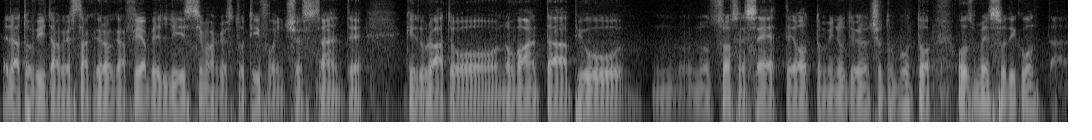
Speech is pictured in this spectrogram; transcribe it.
e dato vita a questa coreografia bellissima, questo tifo incessante che è durato 90 più non so se 7-8 minuti, a un certo punto ho smesso di contare.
